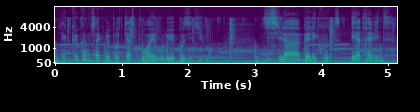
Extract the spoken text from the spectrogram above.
il n'y a que comme ça que le podcast pourra évoluer positivement. D'ici là, belle écoute et à très vite.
